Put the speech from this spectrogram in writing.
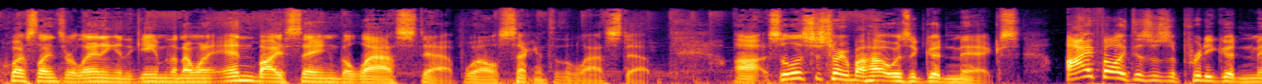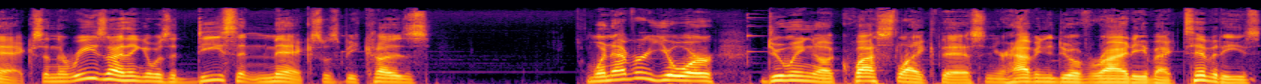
quest lines are landing in the game. And then I want to end by saying the last step. Well, second to the last step. Uh, so let's just talk about how it was a good mix. I felt like this was a pretty good mix. And the reason I think it was a decent mix was because whenever you're doing a quest like this and you're having to do a variety of activities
